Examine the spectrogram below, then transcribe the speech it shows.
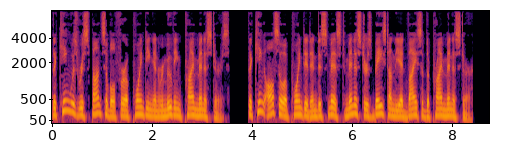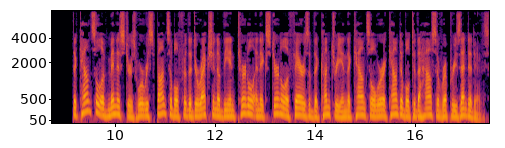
The king was responsible for appointing and removing prime ministers. The king also appointed and dismissed ministers based on the advice of the prime minister. The Council of Ministers were responsible for the direction of the internal and external affairs of the country and the council were accountable to the House of Representatives.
